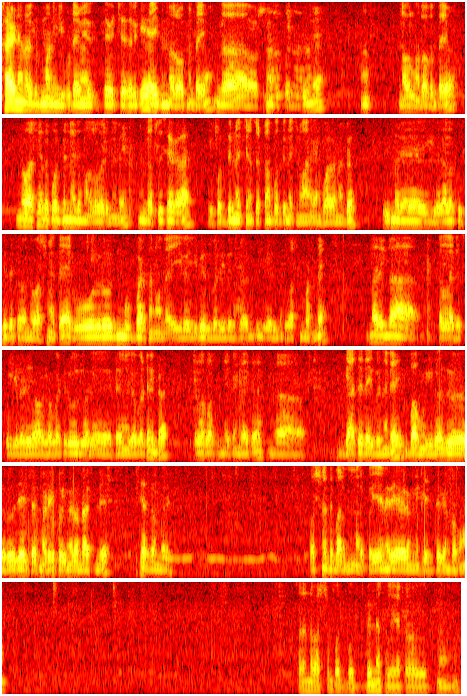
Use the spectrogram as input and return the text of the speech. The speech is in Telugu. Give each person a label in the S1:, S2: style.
S1: హాయ్ అండి అందరు గుడ్ మార్నింగ్ ఇప్పుడు టైం అయితే వచ్చేసరికి ఐదున్నర అవుతుంటాయో. ఇంకా వర్షం అయితే పొద్దున్నే నాలుగున్నర నాలుగున్నర అవుతుంటాయో. ఇంకా వర్షం అయితే పొద్దున్నే అయితే మొదలు పడిందండి ఇంకా చూసే కదా ఈ పొద్దున్న వచ్చిన చుట్టం పొద్దున్న వచ్చిన వానగాని పోదన్నట్టు ఇది మరి ఈ విధాలు కూర్చోబెట్టే ఉంది వర్షం అయితే. రోజు రోజు ముగ్గు పడుతూనే ఉంది. ఈ రోజు ఈ రోజు పడి ఈ రోజు పడుతుంది ఈ రోజు మరి వర్షం పడుతుంది. మరి ఇంకా పిల్లలు అయితే స్కూల్కి రెడీ అవ్వాలి కాబట్టి రోజు వారి టైం కాబట్టి ఇంకా పిల్లల కోసం చెప్పి ఇంకా అయితే ఇంకా గ్యాస్ అయితే అయిపోయిందండి. బాబు ఈరోజు రోజు అయితే మరి పొయ్యి మీద ఉండాల్సిందే చేద్దాం మరి. వర్షం అయితే పడుతుంది మరి. పొయ్యి అనేది ఏ విధంగా చేస్తే కానీ పాపం చూడండి వర్షం పొద్దు పొద్దున్న అసలు ఎట్లా చూస్తున్నాము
